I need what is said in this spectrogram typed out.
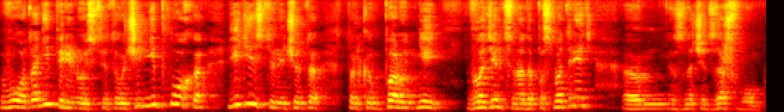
Вот, они переносят это очень неплохо. Единственное, что-то только пару дней владельцу надо посмотреть, эм, значит, за швом.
